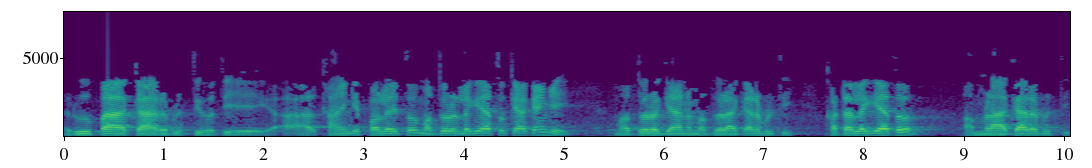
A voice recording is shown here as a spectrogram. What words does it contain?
रूपाकार वृत्ति होती है। खाएँगे फल है तो मधुर लग गया तो क्या कहेंगे? मधुर ज्ञान, मधुराकार वृत्ति। खटा लग गया तो अम्लाकार वृत्ति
